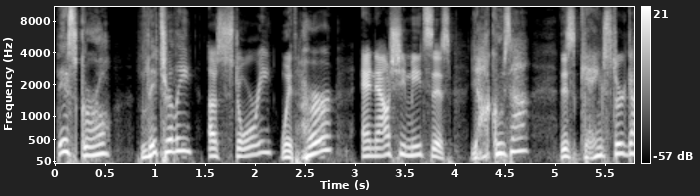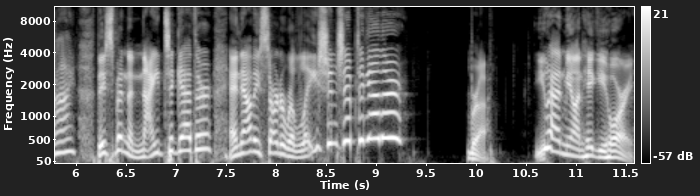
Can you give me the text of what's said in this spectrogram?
This girl literally a story with her, and now she meets this Yakuza, this gangster guy. They spend a night together, and now they start a relationship together? Bruh, you had me on Higehiro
